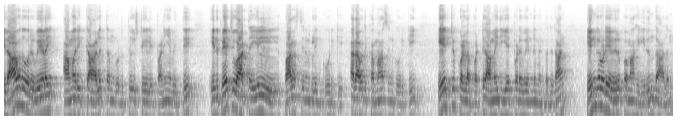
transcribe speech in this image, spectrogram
ஏதாவது ஒரு வேளை அமெரிக்கா அழுத்தம் கொடுத்து இஸ்ரேலை பணிய வைத்து இந்த பேச்சுவார்த்தையில் பாலஸ்தீனர்களின் கோரிக்கை அதாவது கமாஸின் கோரிக்கை ஏற்றுக்கொள்ளப்பட்டு அமைதி ஏற்பட வேண்டும் என்பதுதான் எங்களுடைய விருப்பமாக இருந்தாலும்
